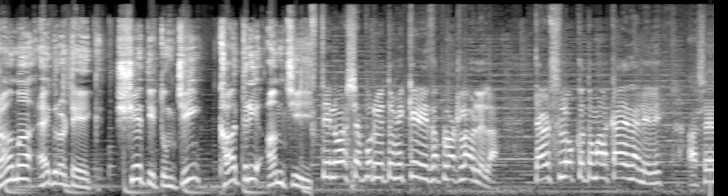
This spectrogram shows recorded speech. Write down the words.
रामा ॲग्रोटेक शेती तुमची खात्री आमची. तीन वर्षापूर्वी तुम्ही केळीचा प्लॉट लावलेला. त्यावेळेस लोक तुम्हाला काय झालेली? असे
